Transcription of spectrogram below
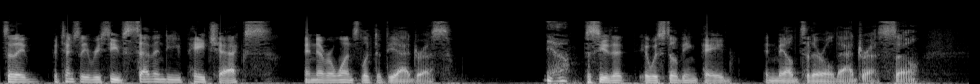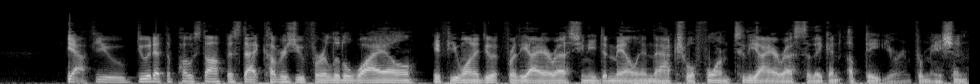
So they've potentially received 70 paychecks and never once looked at the address Yeah. to see that it was still being paid and mailed to their old address. So, yeah, if you do it at the post office, that covers you for a little while. If you want to do it for the IRS, you need to mail in the actual form to the IRS so they can update your information.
